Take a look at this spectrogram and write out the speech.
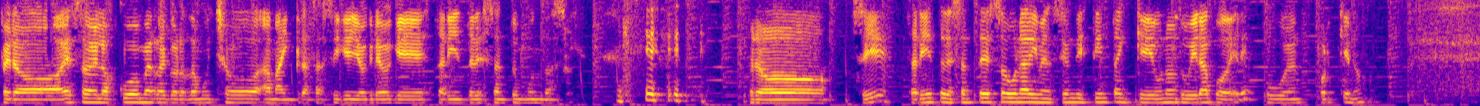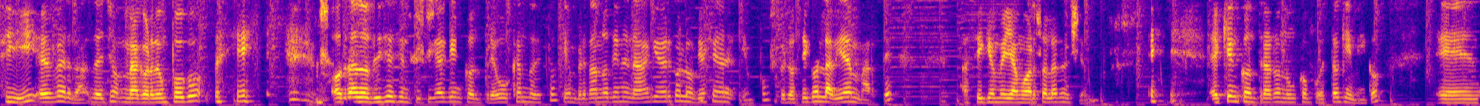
Pero eso de los cubos me recordó mucho a Minecraft, así que yo creo que estaría interesante un mundo así. Pero sí, estaría interesante eso, una dimensión distinta en que uno tuviera poderes. Pues bueno, ¿por qué no? Sí, es verdad. De hecho, me acordé un poco otra noticia científica que encontré buscando esto, que en verdad no tiene nada que ver con los viajes en el tiempo, pero sí con la vida en Marte. Así que me llamó harto la atención. es que encontraron un compuesto químico en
